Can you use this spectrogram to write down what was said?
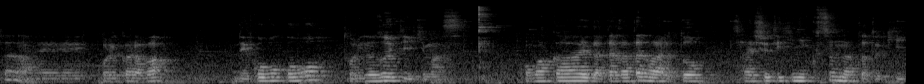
したら、えーこれからは凸凹を取り除いていきます。細かいガタガタがあると最終的に靴になった時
